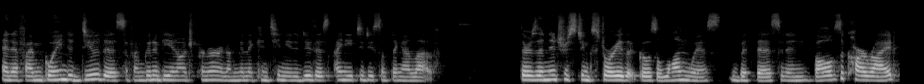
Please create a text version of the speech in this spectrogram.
And if I'm going to do this, if I'm going to be an entrepreneur and I'm going to continue to do this, I need to do something I love. There's an interesting story that goes along with with this. It involves a car ride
